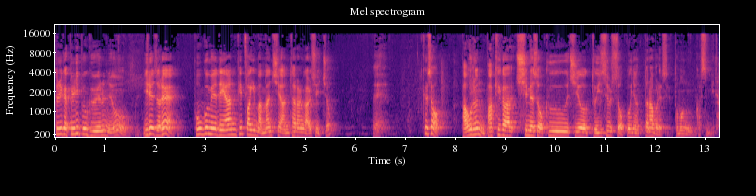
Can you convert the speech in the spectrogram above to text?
그러니까 빌립보 교회는요, 이래저래 복음에 대한 핍박이 만만치 않다라는 걸 알 수 있죠. 네. 그래서 바울은 박해가 심해서 그 지역 더 있을 수 없고 그냥 떠나버렸어요. 도망갔습니다.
